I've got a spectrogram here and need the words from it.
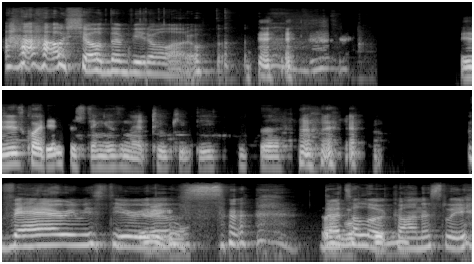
I'll show the beetle Otto. it is quite interesting, isn't it, 2QT? It's, uh, Very mysterious. That's a look, honestly.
